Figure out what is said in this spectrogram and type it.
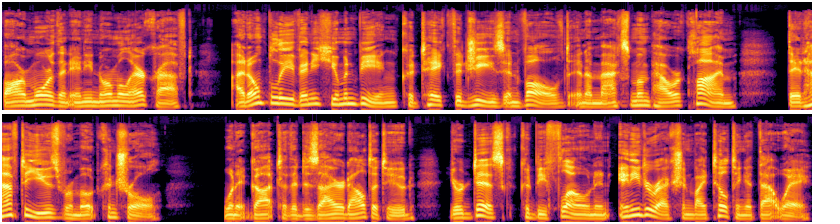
far more than any normal aircraft. I don't believe any human being could take the G's involved in a maximum power climb. They'd have to use remote control. When it got to the desired altitude, your disk could be flown in any direction by tilting it that way.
